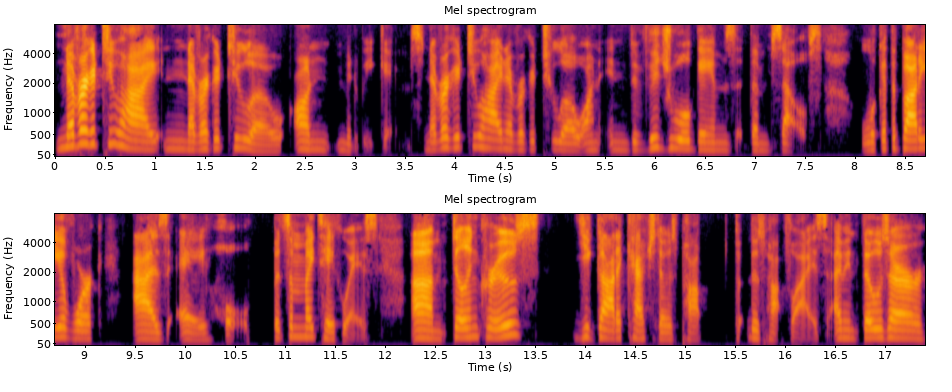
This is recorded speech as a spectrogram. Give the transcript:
never get too high, never get too low on midweek games. Never get too high, never get too low on individual games themselves. Look at the body of work as a whole. But some of my takeaways. Um, Dylan Crews, you gotta catch those pop those pop flies. I mean, those are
